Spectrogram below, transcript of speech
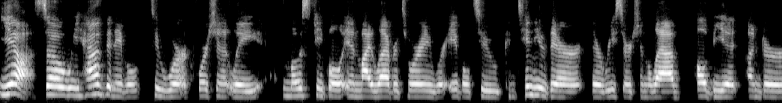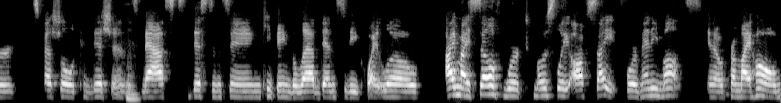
yeah, so we have been able to work. Fortunately, most people in my laboratory were able to continue their their research in the lab, albeit under special conditions, mm. masks, distancing, keeping the lab density quite low. I myself worked mostly off site for many months, you know, from my home.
